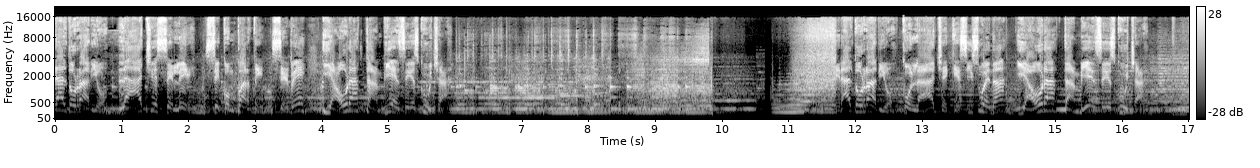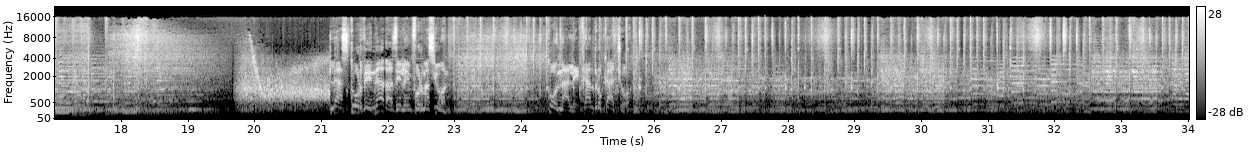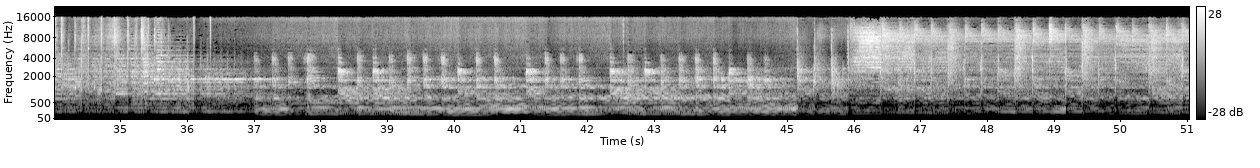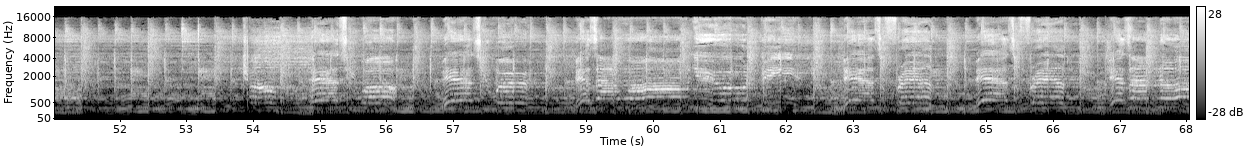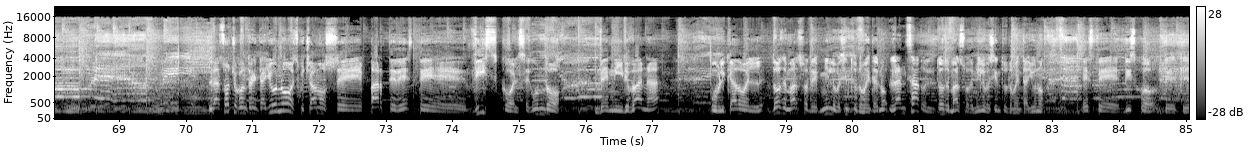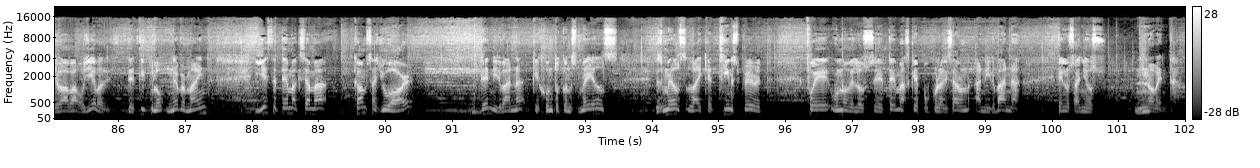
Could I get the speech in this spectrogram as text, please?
Heraldo Radio, la H se lee, se comparte, se ve y ahora también se escucha. Heraldo Radio, con la H que sí suena y ahora también se escucha. Las coordenadas de la información. Con Alejandro Cacho. Escuchamos eh, parte de este disco, el segundo de Nirvana, publicado el 2 de marzo de 1991, lanzado el 2 de marzo de 1991, este disco que llevaba o lleva de, título Nevermind, y este tema que se llama Comes As You Are de Nirvana, que junto con Smells, Smells Like a Teen Spirit fue uno de los eh, temas que popularizaron a Nirvana en los años 90.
